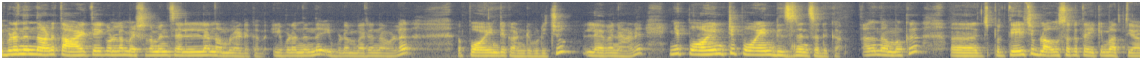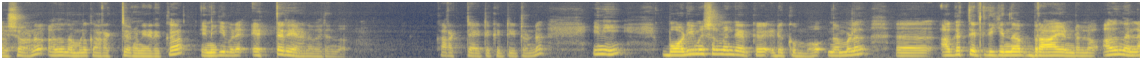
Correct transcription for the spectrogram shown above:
ഇവിടെ നിന്നാണ് താഴത്തേക്കുള്ള മെഷർമെന്റ്സ് എല്ലാം നമ്മൾ എടുക്കുന്നത്. ഇവിടെ നിന്ന് ഇവിടം വരെ നമ്മൾ പോയിന്റ് കണ്ടുപിടിച്ചു. ലെവൻ ആണ്. ഇനി പോയിന്റ് ടു പോയിന്റ് ഡിസ്റ്റൻസ് എടുക്കാം. അത് നമുക്ക് പ്രത്യേകിച്ച് ബ്ലൗസൊക്കെ തയ്ക്കുമ്പോൾ അത്യാവശ്യമാണ്. അത് നമ്മൾ കറക്റ്റ് അങ്ങനെ എടുക്കുക എനിക്കിവിടെ എട്ടരയാണ് വരുന്നത്. കറക്റ്റായിട്ട് കിട്ടിയിട്ടുണ്ട്. ഇനി ബോഡി മെഷർമെന്റ് ഒക്കെ എടുക്കുമ്പോൾ നമ്മൾ അകത്തിട്ടിരിക്കുന്ന ബ്രാ ഉണ്ടല്ലോ അത് നല്ല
